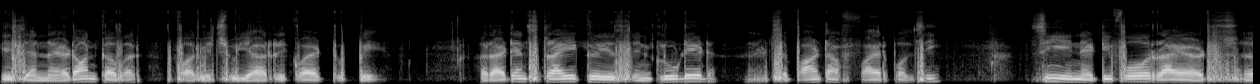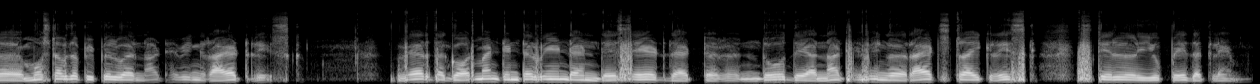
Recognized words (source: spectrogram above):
is an add-on cover for which we are required to pay. Riot and strike is included. It's a part of fire policy. See, in 84 riots, uh, most of the people were not having riot risk. Where the government intervened and they said that uh, though they are not having a riot strike risk, still you pay the claim.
